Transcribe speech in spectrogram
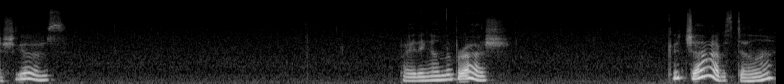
There she goes. Biting on the brush. Good job, Stella.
